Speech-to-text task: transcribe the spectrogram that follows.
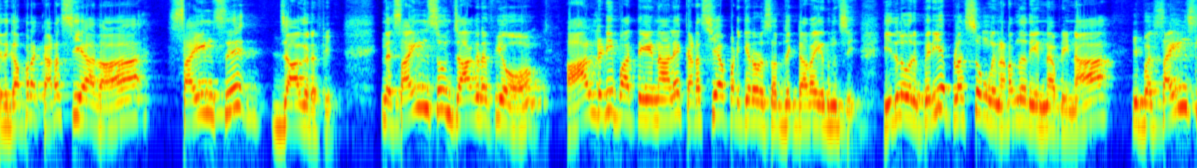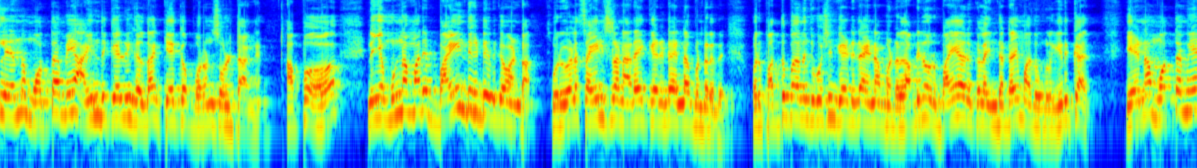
இதுக்கப்புறம் கடைசியா தான் சயின்ஸு ஜாகிரபி இந்த சயின்ஸும் ஜாகிரபியும் ஆல்ரெடி பார்த்தீங்கன்னாலே கடைசியாக படிக்கிற ஒரு சப்ஜெக்டாக தான் இருந்துச்சு. இதில் ஒரு பெரிய ப்ளஸ் உங்களுக்கு நடந்தது என்ன அப்படின்னா இப்போ சயின்ஸ்லேருந்து மொத்தமே ஐந்து கேள்விகள் தான் கேட்க போகிறோன்னு சொல்லிட்டாங்க. அப்போது நீங்கள் முன்ன மாதிரி பயந்துக்கிட்டு இருக்க வேண்டாம். ஒருவேளை சயின்ஸில் நிறைய கேட்டுட்டா என்ன பண்ணுறது ஒரு பத்து பதினஞ்சு கொஸ்டின் கேட்டுட்டா என்ன பண்ணுறது அப்படின்னு ஒரு பயம் இருக்கல இந்த டைம் அது உங்களுக்கு இருக்காது. ஏன்னா மொத்தமே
